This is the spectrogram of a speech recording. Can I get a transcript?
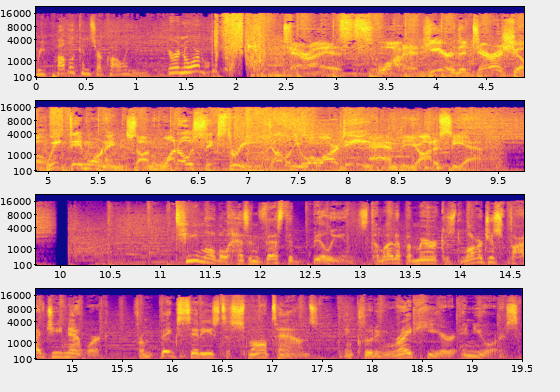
Republicans are calling you. You're a normal. Terrorists wanted. Hear the Tara Show weekday mornings on 1063 WORD and the Audacy app. T-Mobile has invested billions to light up America's largest 5G network from big cities to small towns, including right here in yours.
